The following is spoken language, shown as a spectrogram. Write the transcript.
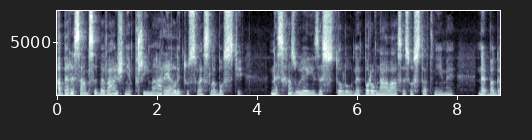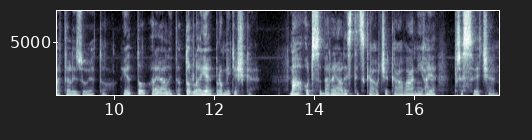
A bere sám sebe vážně, přijímá realitu své slabosti. Neschazuje ji ze stolu, neporovnává se s ostatními, nebagatelizuje to. Je to realita, tohle je pro mě těžké. Má od sebe realistická očekávání a je přesvědčen,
